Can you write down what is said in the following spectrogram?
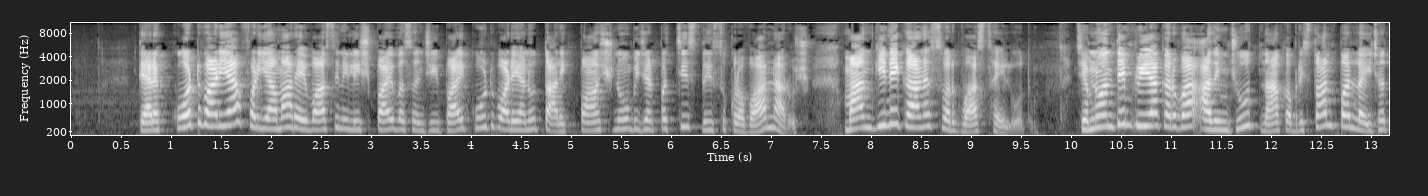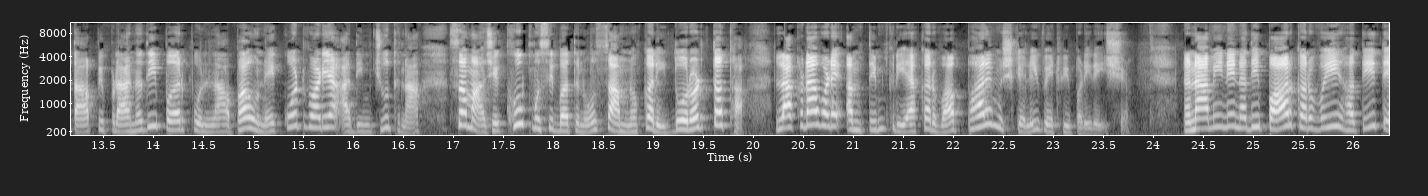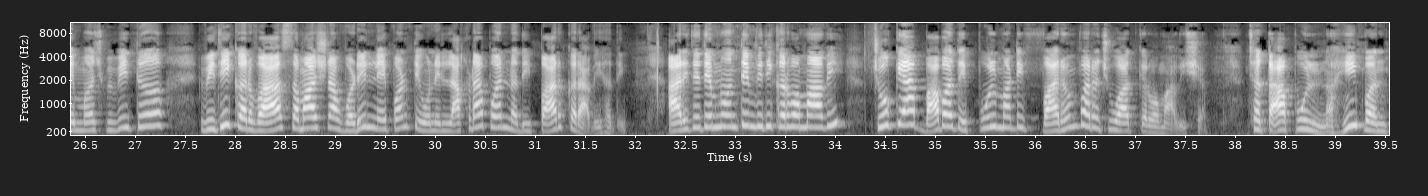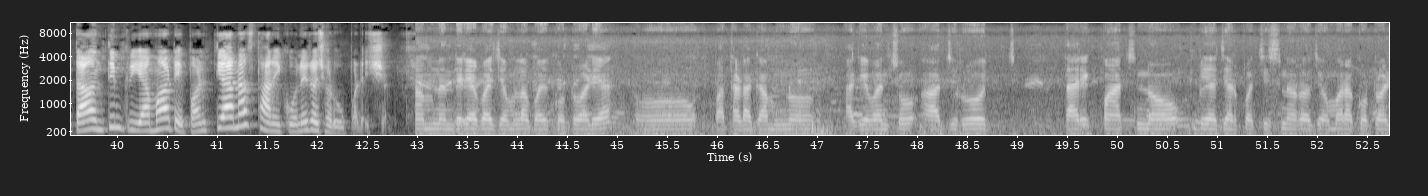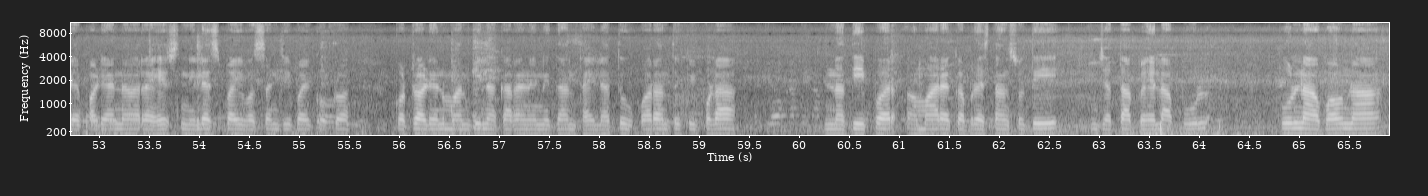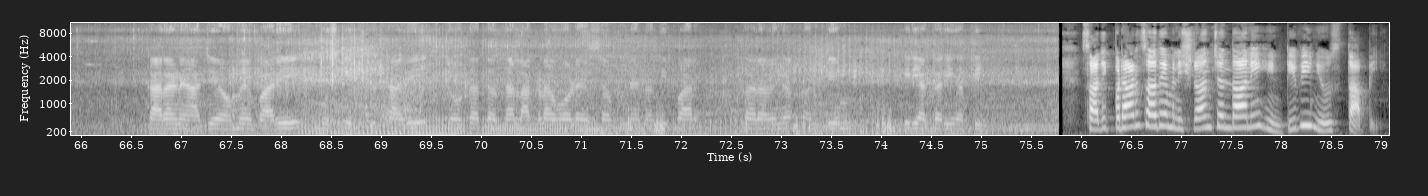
ત્યારે કોટવાડિયા ફળિયામાં રહેવાસી નિલેશભાઈ વસંતજીભાઈ કોટવાડિયાનું તારીખ પાંચ નવ બે હજાર પચીસ દી શુક્રવારના રોજ માંદગીને કારણે સ્વર્ગવાસ થયેલું હતું. જેમનું અંતિમ ક્રિયા કરવા આદિમ જૂથના કબ્રિસ્તાન પર લઈ જતા પીપળા નદી પર પુલના અભાવને કોટવાડિયા આદિમ જૂથના સમાજે ખૂબ મુસીબતનો સામનો કરી દોરડ તથા લાકડા વડે અંતિમ ક્રિયા કરવા ભારે મુશ્કેલી વેઠવી પડી રહી છે. નનામીને નદી પાર કરવી હતી તેમજ વિવિધ વિધિ કરવા સમાજના વડીલને પણ તેઓને લાકડા પર નદી પાર કરાવી હતી. આ રીતે તેમનું અંતિમ વિધિ કરવામાં આવી. જો કે આ બાબતે પુલ માટે વારંવાર રજૂઆત કરવામાં આવી છે. છતાં આ પુલ નહીં બનતા અંતિમ ક્રિયા માટે પણ ત્યાંના સ્થાનિકોને રજડવું પડે છે. આમ નંદરિયાભાઈ, જમલાભાઈ કોટવાડિયા પાથાડા ગામનો આગેવાન છું. આજ રોજ તારીખ પાંચ નવ બે હજાર પચીસના રોજ અમારા કોટવાડિયા ફળિયાના રહેશ નિલેશભાઈ, વસંતજીભાઈ કોટવા, કોટવાડિયાનું માંદગીના કારણે નિદાન થયેલ હતું. પરંતુ પીપળા નદી પર અમારે કબ્રસ્તાન સુધી જતા પહેલાં પુલ, પુલના અભાવના કારણે આજે અમે ભારે મુશ્કેલી ઉઠાવી દોરડા તથા લાકડા વડે સબને નદી પાર કરાવીને અંતિમ ક્રિયા કરી હતી. સાદિક પઠાણ સાથે મનીષ ચંદાની હિન્દ ટીવી ન્યૂઝ તાપી.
